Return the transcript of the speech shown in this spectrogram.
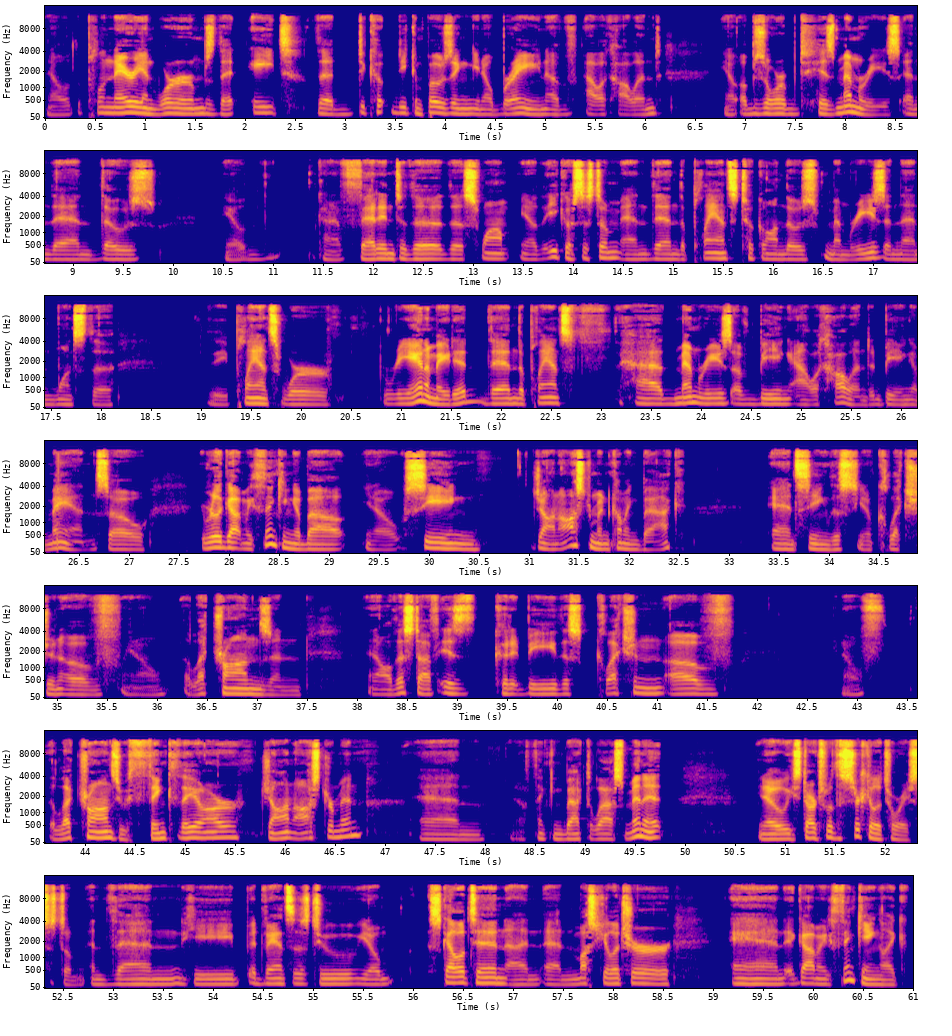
you know the planarian worms that ate the decomposing you know brain of Alec Holland, you know, absorbed his memories, and then those you know kind of fed into the the swamp, you know, the ecosystem, and then the plants took on those memories, and then once the the plants were reanimated, then the plants had memories of being Alec Holland and being a man. So it really got me thinking about, you know, seeing John Osterman coming back and seeing this, you know, collection of, you know, electrons and and all this stuff is could it be this collection of, you know, f- electrons who think they are John Osterman? And, you know, thinking back to last minute, you know, he starts with a circulatory system and then he advances to, you know, skeleton and, and musculature. And it got me thinking, like,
